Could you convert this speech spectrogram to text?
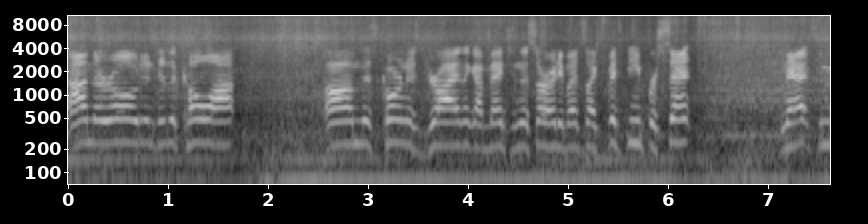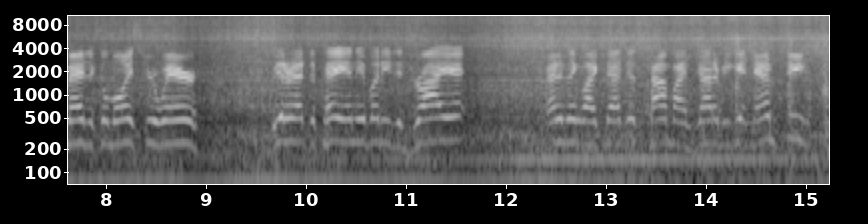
on the road into the co-op. Um, this corn is dry. I think I've mentioned this already, but it's like 15%. And that's the magical moisture where we don't have to pay anybody to dry it. Anything like that. This combine's got to be getting empty.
